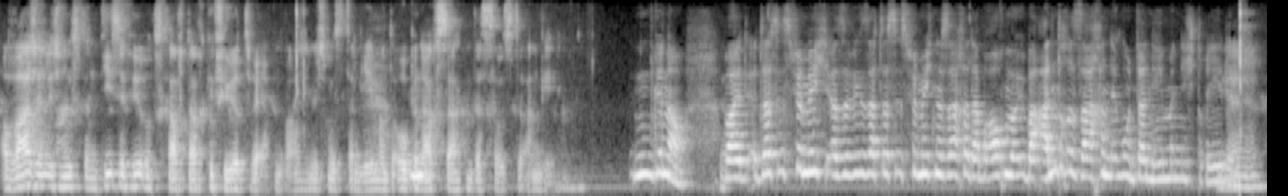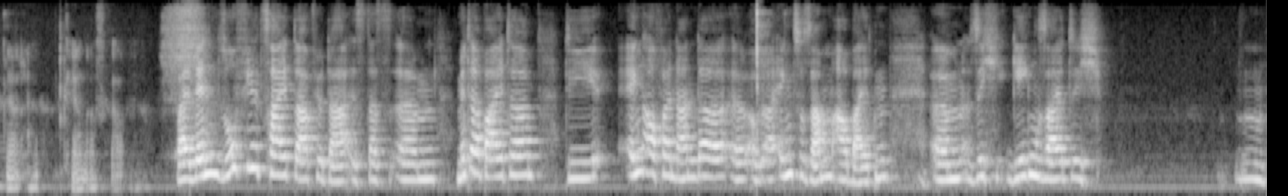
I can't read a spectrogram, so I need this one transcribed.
Aber wahrscheinlich muss dann diese Führungskraft auch geführt werden. Wahrscheinlich muss dann jemand oben hm. auch sagen, das sollst du angehen. Hm, genau, ja. weil das ist für mich, also wie gesagt, das ist für mich eine Sache, da brauchen wir über andere Sachen im Unternehmen nicht reden. Ja, ja, ja. Kernaufgabe. Weil wenn so viel Zeit dafür da ist, dass ähm, Mitarbeiter, die eng aufeinander äh, oder eng zusammenarbeiten, ähm, sich gegenseitig mh, hm,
